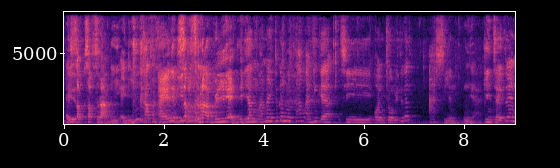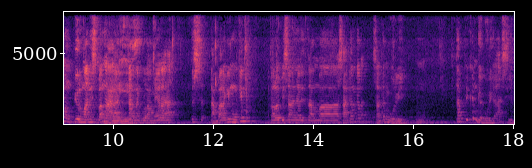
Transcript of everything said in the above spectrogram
eh, di- sop sop surabi anjing kata- kayaknya gitu. Sop surabi anjing yang mana itu kan lu tahu anjing kayak si oncom itu kan asin. Iya. Kinca itu emang pure manis banget Manis. kan karena gula merah. Terus tambah lagi mungkin kalau misalnya ditambah santan kan santan gurih. Hmm. tapi kan gak gurih asin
